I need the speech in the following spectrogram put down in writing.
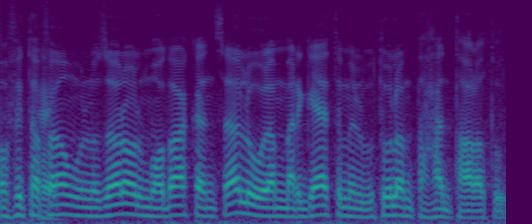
هو في تفاهم من الوزارة والموضوع كان سهل ولما رجعت من البطولة امتحنت على طول.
